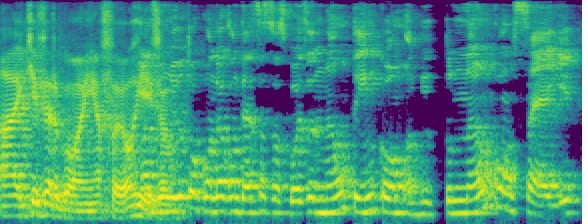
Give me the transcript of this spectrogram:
Ai, que vergonha, foi Mas o horrível. Newton, quando acontece essas coisas, não tem como. Tu não consegue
